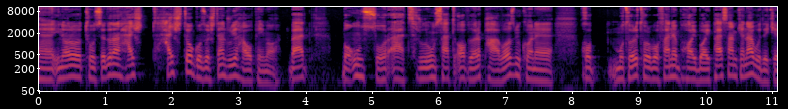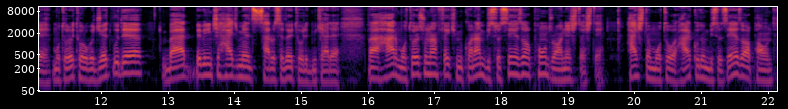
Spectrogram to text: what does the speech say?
اینا رو توسعه دادن 8 8 تا گذاشتن روی هواپیما. بعد با اون سرعت روی اون سطح آب داره پرواز می‌کنه. خب موتور توربوفن های بایپس هم که نبوده که موتور توربوجت بوده. بعد ببینید چه حجم سر و صدای تولید می‌کرده و هر موتورشون هم فکر می‌کنم 23 هزار پوند رانش داشته. 8 موتور هر کدوم 23 هزار پوند.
